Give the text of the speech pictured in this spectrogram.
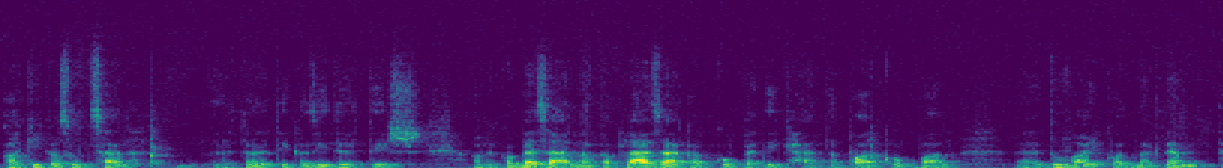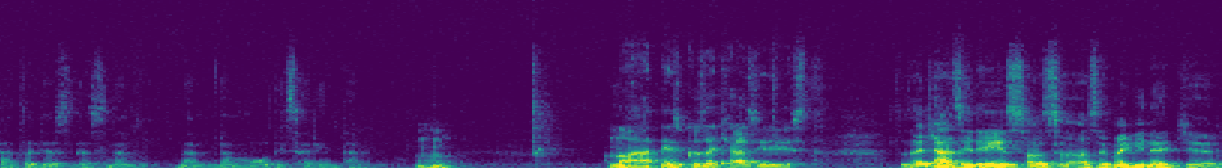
akik az utcán töltik az időt, és amikor bezárnak a plázák, akkor pedig hát a parkokban duvajkodnak. Nem, tehát hogy ez, ez nem, nem, nem módi szerintem. Uh-huh. Na hát nézzük az egyházi részt. Az egyházi rész az, az megint egy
